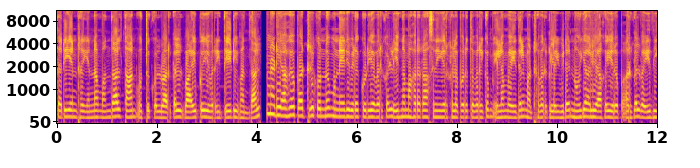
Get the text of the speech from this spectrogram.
சரி என்ற எண்ணம் வந்தால் தான் ஒத்துக்கொள்வார்கள். வாய்ப்பு இவரை தேடி வந்தால் உடனடியாக பற்றி கொண்டு முன்னேறிவிடக்கூடியவர்கள் இந்த மகர ராசினியர்களை பொறுத்தவரைக்கும் இளம் வயதில் மற்றவர்களை விட நோயாளியாக இருப்பார்கள். வயது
